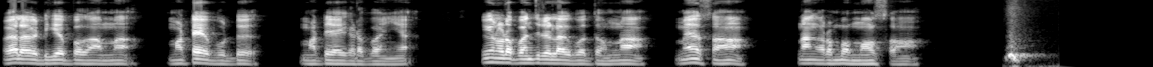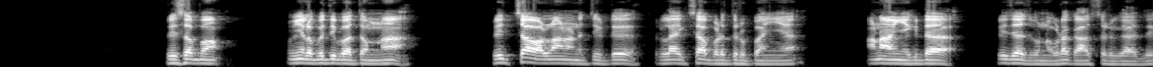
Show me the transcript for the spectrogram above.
வேலை வெட்டிக்கே போகாமல் மட்டையை போட்டு மட்டையாக கிடப்பாங்க. இவனோட பஞ்சு டைலாக் பார்த்தோம்னா மேசம் நாங்கள் ரொம்ப மோசம். ரிஷபம் இவங்களை பற்றி பார்த்தோம்னா ரிச்சாக வரலாம்னு நினச்சிக்கிட்டு ரிலாக்ஸாக படுத்திருப்பாங்க. ஆனால் அவங்கக்கிட்ட ரீசார்ஜ் பண்ண கூட காசு இருக்காது.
